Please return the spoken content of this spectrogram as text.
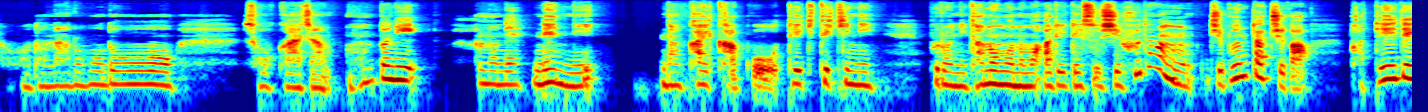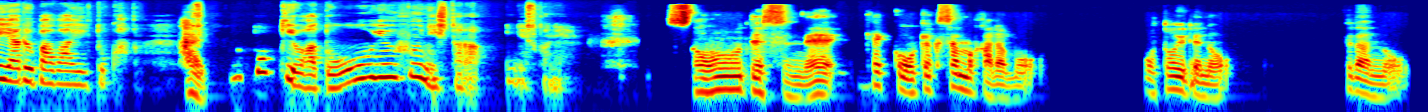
るほど、なるほど。そうか、じゃあ、本当に、あのね、年に何回かこう、定期的にプロに頼むのもありですし、普段自分たちが家庭でやる場合とか、はい。その時はどういう風にしたらいいんですかね？そうですね。結構お客様からも、おトイレの普段の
